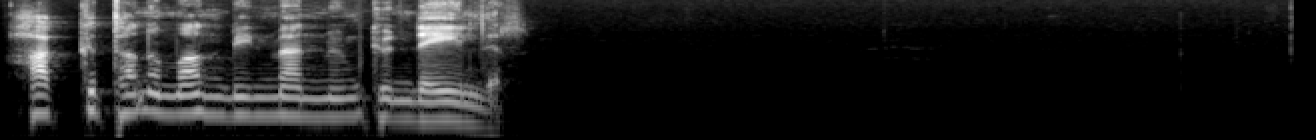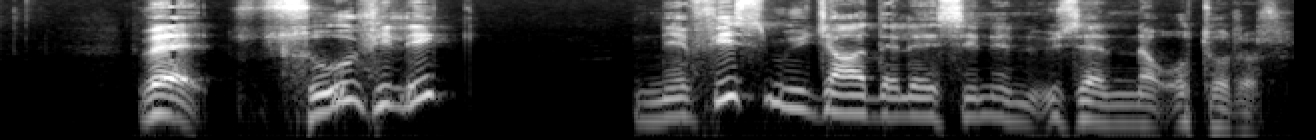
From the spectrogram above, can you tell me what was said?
hakkı tanıman bilmen mümkün değildir. Ve sufilik nefis mücadelesinin üzerine oturur.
